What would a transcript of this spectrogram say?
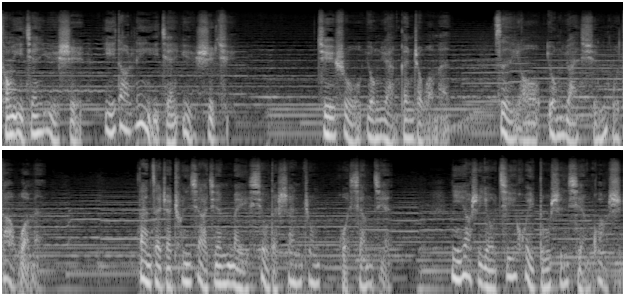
从一间浴室移到另一间浴室去。拘束永远跟着我们，自由永远寻不到我们。但在这春夏间美秀的山中或乡间，你要是有机会独身闲逛时，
